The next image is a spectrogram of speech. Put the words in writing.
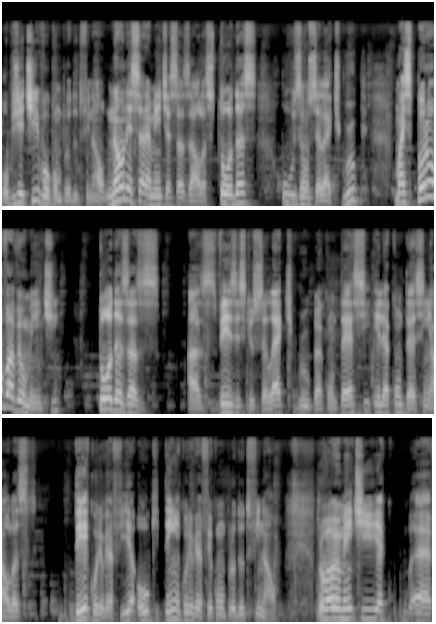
objetivo ou como produto final. Não necessariamente essas aulas todas usam Select Group, mas provavelmente todas as, as vezes que o Select Group acontece, ele acontece em aulas de coreografia ou que tenha coreografia como produto final. Provavelmente é, é,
